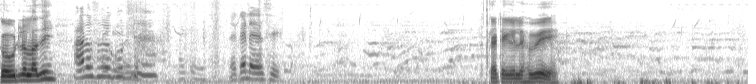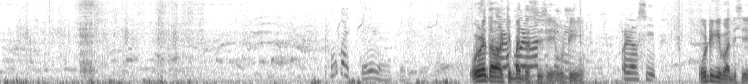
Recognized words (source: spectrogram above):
কো উঠল লাজি? আরও সুরে ঘুরতে। এখানে আছে কাটে গেলে হবে। ওরে তো আবার কি পাইতেছে উঠি ওরাও সিপ উঠি কি পাতিছে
